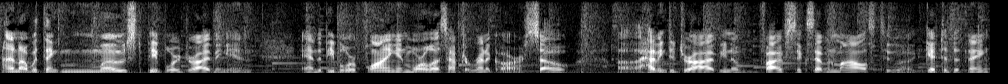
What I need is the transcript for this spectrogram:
and I would think most people are driving in and the people who are flying in more or less have to rent a car. So uh, having to drive, you know, five, six, seven miles to uh, get to the thing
